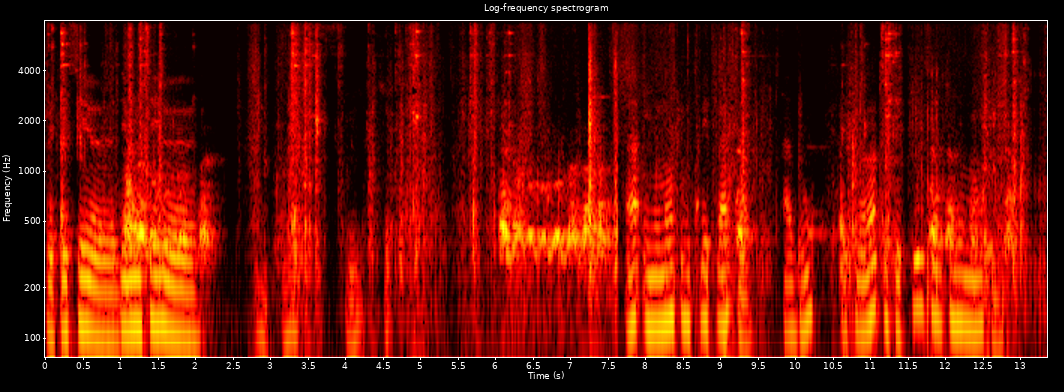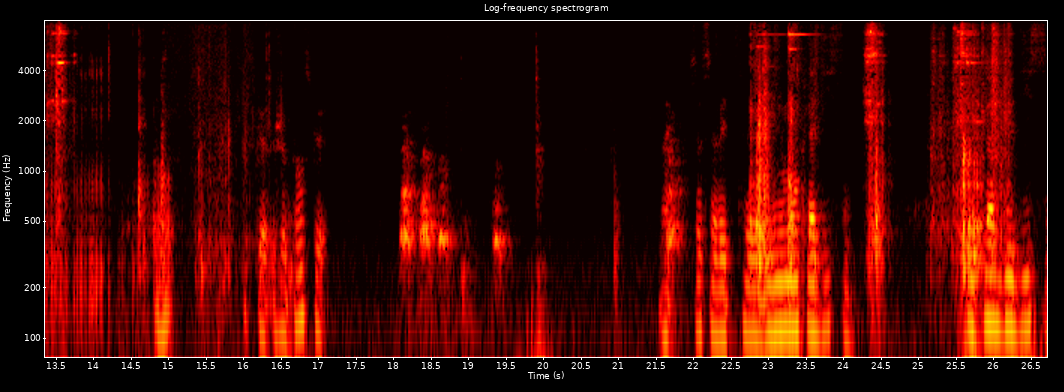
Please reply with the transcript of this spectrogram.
Je vais te laisser euh, démonter le. Ah, il nous manque une clé plate. Ah bon? Et tu vas voir que c'est pile celle qui nous manque. Parce que je pense que. Ouais, ça, ça va être. euh, il nous manque la 10. Les plates de 10.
